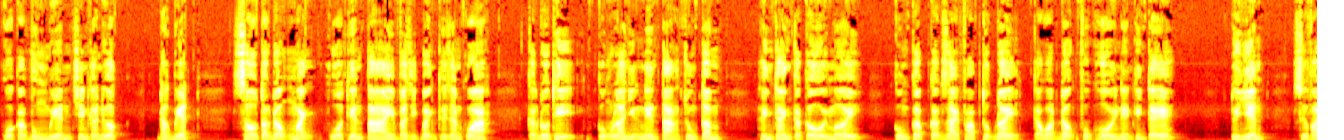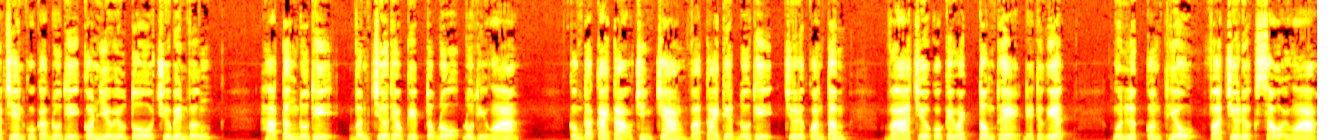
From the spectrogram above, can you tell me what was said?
của các vùng miền trên cả nước. Đặc biệt, sau tác động mạnh của thiên tai và dịch bệnh thời gian qua, các đô thị cũng là những nền tảng trung tâm, hình thành các cơ hội mới, cung cấp các giải pháp thúc đẩy các hoạt động phục hồi nền kinh tế. Tuy nhiên, sự phát triển của các đô thị còn nhiều yếu tố chưa bền vững. Hạ tầng đô thị vẫn chưa theo kịp tốc độ đô thị hóa. Công tác cải tạo chỉnh trang và tái thiết đô thị chưa được quan tâm và chưa có kế hoạch tổng thể để thực hiện. Nguồn lực còn thiếu và chưa được xã hội hóa.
